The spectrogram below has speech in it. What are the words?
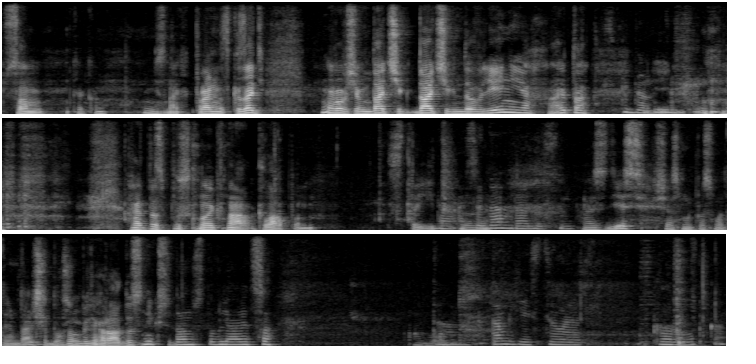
сам, как он, не знаю, как правильно сказать, ну, в общем, датчик, датчик давления, а это, Спидометр. это спускной клапан стоит. Да, а сюда градусник. А здесь, сейчас мы посмотрим дальше, должен быть градусник, сюда он вставляется. Вот. Там, там есть целая коробка.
